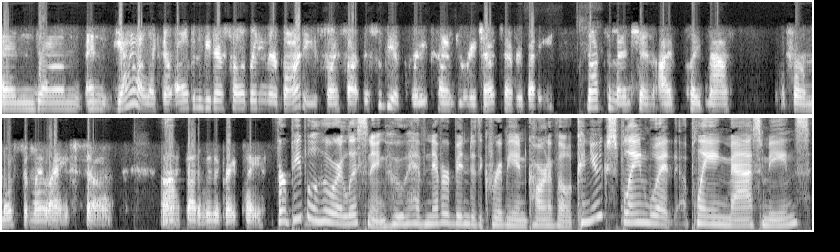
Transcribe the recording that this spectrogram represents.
And um, and yeah, like they're all going to be there celebrating their bodies. So I thought this would be a great time to reach out to everybody. Not to mention, I've played mas for most of my life, so uh, I thought it was a great place. For people who are listening who have never been to the Caribbean Carnival, can you explain what playing mas means?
